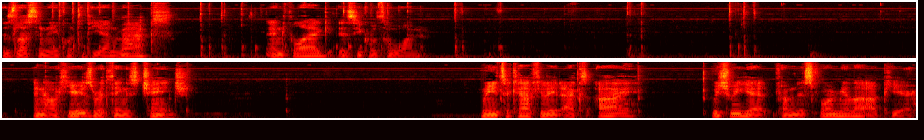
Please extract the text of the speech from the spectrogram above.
is less than or equal to the n max, and flag is equal to 1. Now here's where things change. We need to calculate xi, which we get from this formula up here.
